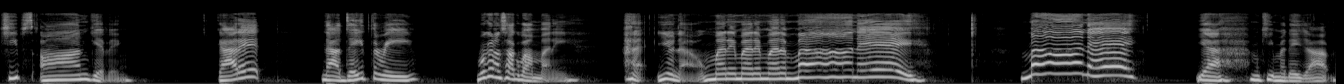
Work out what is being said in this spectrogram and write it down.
keeps on giving. Got it? Now, day three, we're going to talk about money. you know, money, money, money, money. Money. Yeah, I'm going to keep my day job.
